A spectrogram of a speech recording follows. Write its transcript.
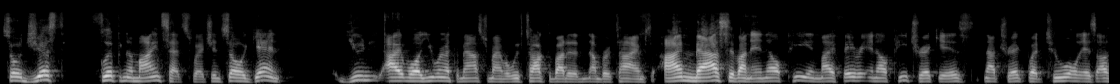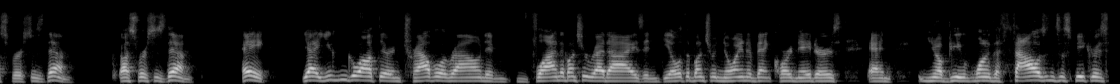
So just flipping a mindset switch. And so again, you, I, well, you weren't at the mastermind, but we've talked about it a number of times. I'm massive on NLP, and my favorite NLP trick is not trick, but tool is us versus them, us versus them. Hey, yeah, you can go out there and travel around and fly in a bunch of red eyes and deal with a bunch of annoying event coordinators and you know be one of the thousands of speakers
